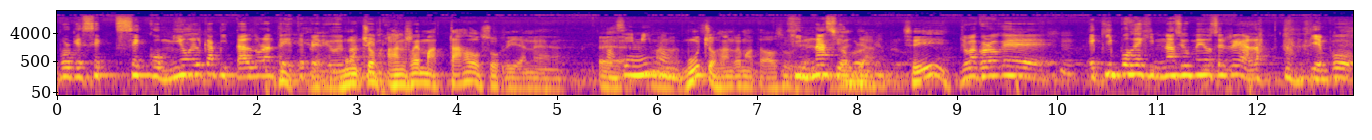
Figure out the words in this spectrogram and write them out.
porque se, se comió el capital durante este periodo de Muchos han rematado sus bienes. Eh, Así mismo. muchos han rematado sus Gimnasio, por ejemplo. Sí. Yo me acuerdo que equipos de gimnasio medio se regalan un tiempo.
